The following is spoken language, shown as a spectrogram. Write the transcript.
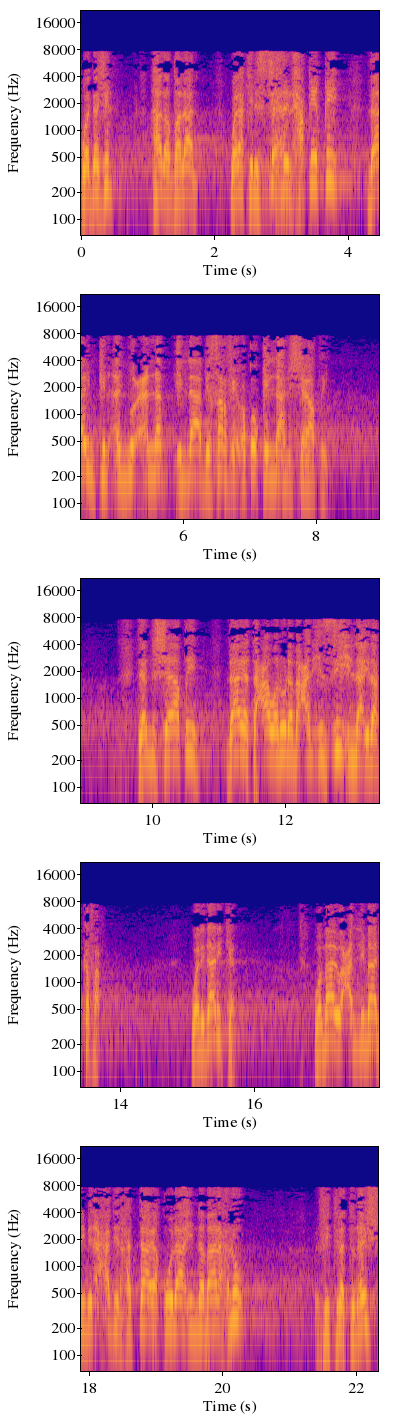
ودجل هذا ضلال. ولكن السحر الحقيقي لا يمكن أن يعلم إلا بصرف حقوق الله للشياطين. لأن الشياطين لا يتعاونون مع الإنس إلا إذا كفر. ولذلك وما يعلمان من أحد حتى يقولا إنما نحن فتنة إيش؟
